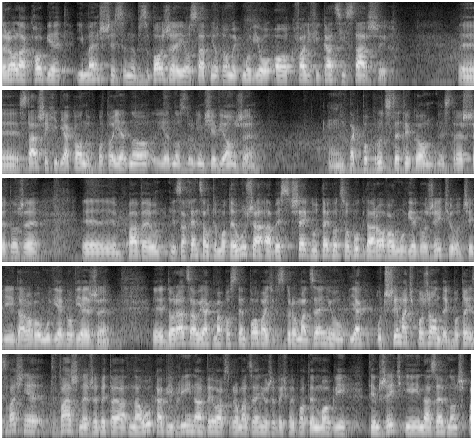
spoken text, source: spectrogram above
Rola kobiet i mężczyzn w zborze i ostatnio Tomek mówił o kwalifikacji starszych, starszych i diakonów, bo to jedno, jedno z drugim się wiąże. Tak pokrótce tylko streszczę to, że Paweł zachęcał Tymoteusza, aby strzegł tego, co Bóg darował mu w jego życiu, czyli darował mu w jego wierze. Doradzał, jak ma postępować w zgromadzeniu, jak utrzymać porządek, bo to jest właśnie ważne, żeby ta nauka biblijna była w zgromadzeniu, żebyśmy potem mogli tym żyć i na zewnątrz,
